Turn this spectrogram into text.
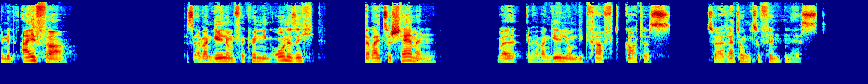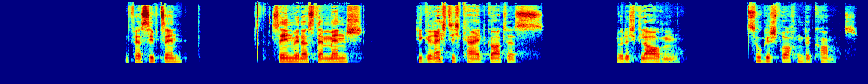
die mit Eifer das Evangelium verkündigen, ohne sich dabei zu schämen, weil im Evangelium die Kraft Gottes zur Errettung zu finden ist. In Vers 17 sehen wir, dass der Mensch die Gerechtigkeit Gottes nur durch Glauben zugesprochen bekommt.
